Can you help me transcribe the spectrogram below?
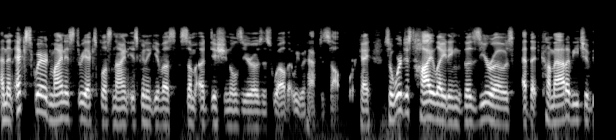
and then x squared minus 3x plus 9 is going to give us some additional zeros as well that we would have to solve for okay so we're just highlighting the zeros that come out of each of these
